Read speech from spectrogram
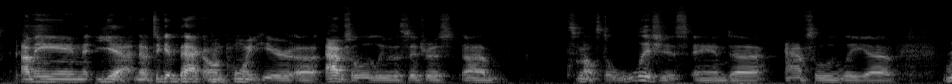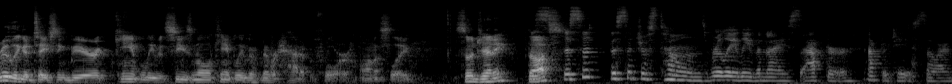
I mean, yeah, no, to get back on point here, uh, absolutely with the citrus. Um, it smells delicious and uh, absolutely uh, really good tasting beer. Can't believe it's seasonal. Can't believe I've never had it before. Honestly, So Jenny, thoughts? The, cit- the citrus tones really leave a nice after aftertaste, so I'm,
